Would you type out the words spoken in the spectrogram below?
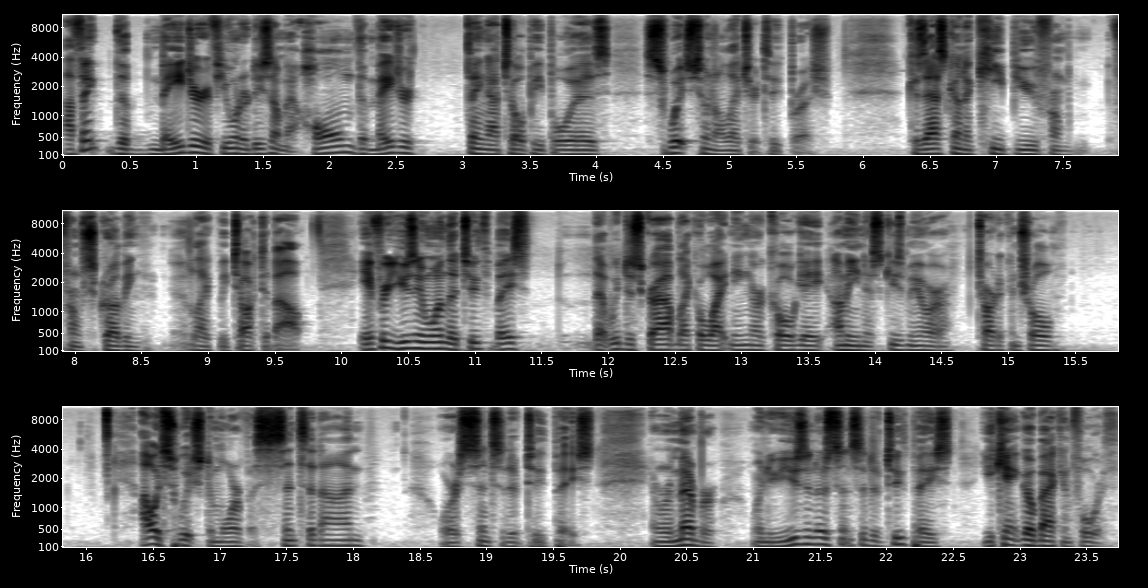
I think the major, if you want to do something at home, the major thing I tell people is switch to an electric toothbrush because that's going to keep you from from scrubbing like we talked about. If you're using one of the toothpaste that we described, like a whitening or Colgate, I mean, excuse me, or a tartar control, I would switch to more of a Sensodyne or a sensitive toothpaste. And remember, when you're using those sensitive toothpaste, you can't go back and forth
